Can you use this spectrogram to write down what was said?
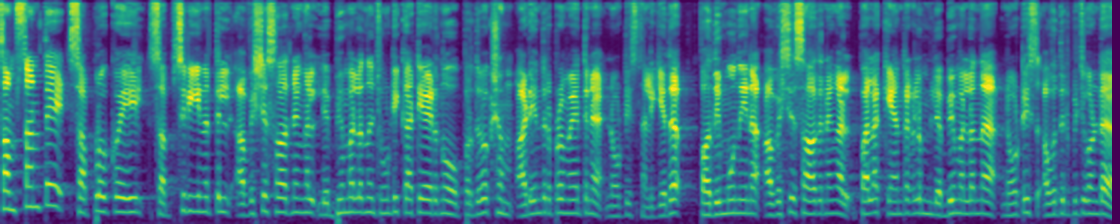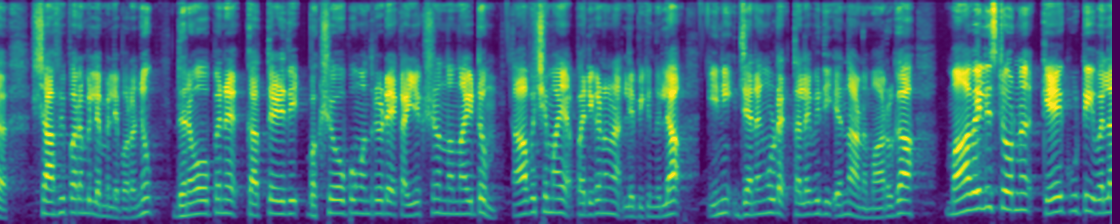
സംസ്ഥാനത്തെ സപ്ലോക്കോയിൽ സബ്സിഡി ഇനത്തിൽ അവശ്യ സാധനങ്ങൾ ലഭ്യമല്ലെന്ന് ചൂണ്ടിക്കാട്ടിയായിരുന്നു പ്രതിപക്ഷം അടിയന്തര പ്രമേയത്തിന് നോട്ടീസ് നൽകിയത്. പതിമൂന്നിന അവശ്യ സാധനങ്ങൾ പല കേന്ദ്രങ്ങളും ലഭ്യമല്ലെന്ന് നോട്ടീസ് അവതരിപ്പിച്ചുകൊണ്ട് Shafi Parambil M L A പറഞ്ഞു. ധനവകുപ്പിന് കത്തെഴുതി ഭക്ഷ്യവകുപ്പ് മന്ത്രിയുടെ കൈയക്ഷരം നന്നായിട്ടും ആവശ്യമായ പരിഗണന ലഭിക്കുന്നില്ല. ഇനി ജനങ്ങളുടെ തലവിധി എന്നാണ് മാറുക. മാവേലി സ്റ്റോറിന് കെ കൂട്ടി വല്ല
